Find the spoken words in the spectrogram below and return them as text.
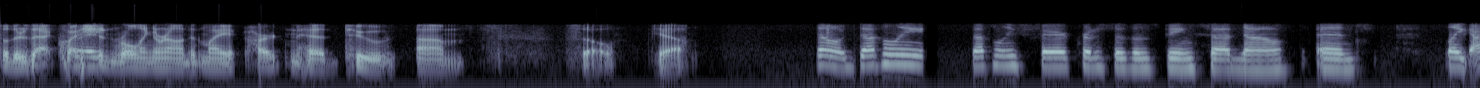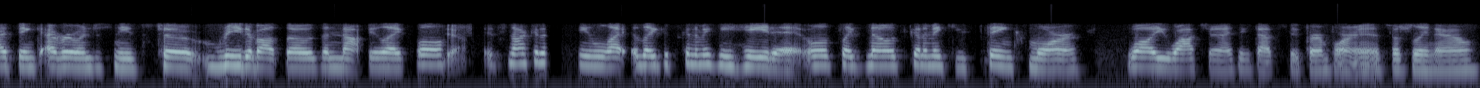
So there's that question Right. rolling around in my heart and head too. Um, so yeah, No, definitely, definitely fair criticisms being said now, and like I think everyone just needs to read about those and not be like, well, Yeah. it's not going to make me like, like it's going to make me hate it. Well, it's like no, it's going to make you think more while you watch it. And I think that's super important, especially now.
